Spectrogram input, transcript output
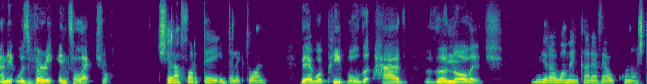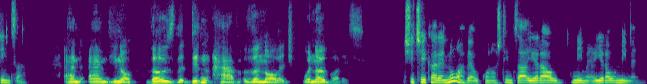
And it was very intellectual. și era foarte intelectual. There were people that had the knowledge. Erau oameni care aveau cunoștință And, and you know, those that didn't have the knowledge were nobodies. și cei care nu aveau cunoștința erau nimeni, erau nimeni.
